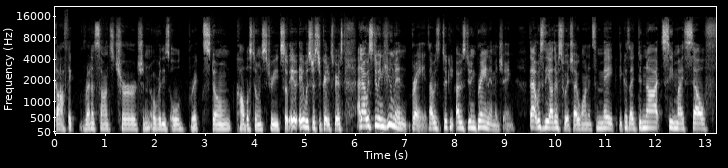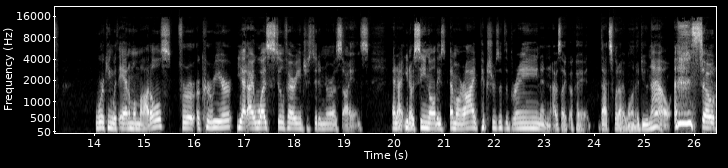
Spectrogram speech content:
Gothic Renaissance church and over these old brick stone cobblestone streets. So it, it was just a great experience. And I was doing human brains. I was doing I was doing brain imaging that was the other switch I wanted to make because I did not see myself working with animal models for a career, yet I was still very interested in neuroscience. And I, you know, seeing all these MRI pictures of the brain, and I was like, okay, that's what I want to do now. so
